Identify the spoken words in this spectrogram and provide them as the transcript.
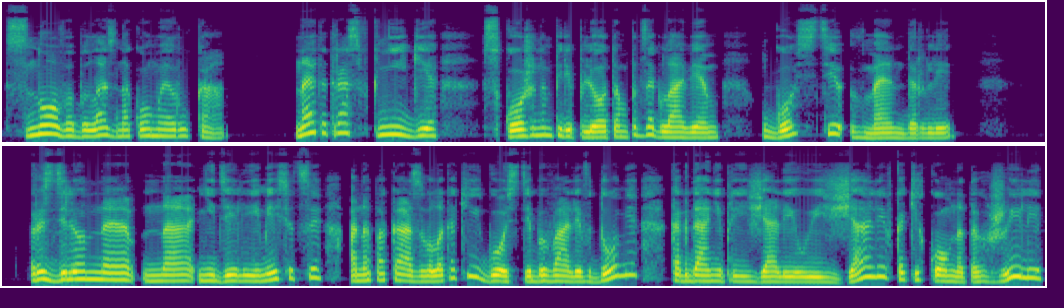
снова была знакомая рука. На этот раз в книге с кожаным переплетом под заглавием «Гости в Мендерли». Разделенная на недели и месяцы, она показывала, какие гости бывали в доме, когда они приезжали и уезжали, в каких комнатах жили,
